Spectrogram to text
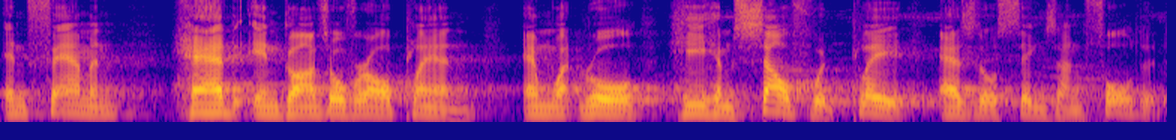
and famine had in God's overall plan and what role he himself would play as those things unfolded.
